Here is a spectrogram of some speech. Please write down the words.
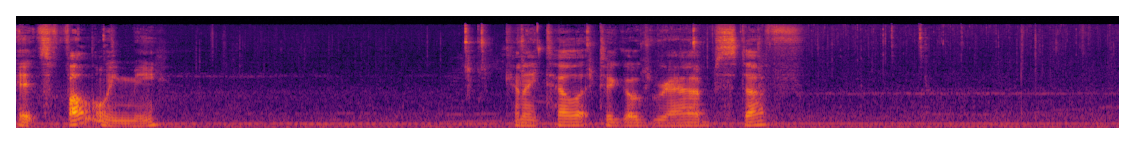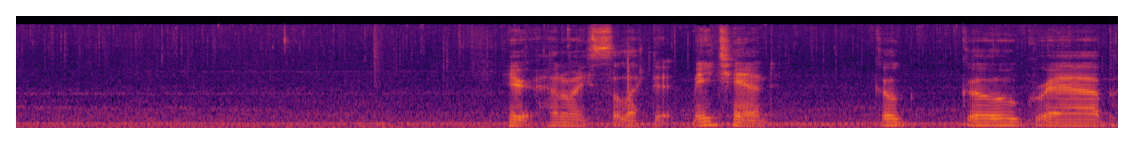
It's following me. Can I tell it to go grab stuff? Here, how do I select it? Mage hand. Go, go grab.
